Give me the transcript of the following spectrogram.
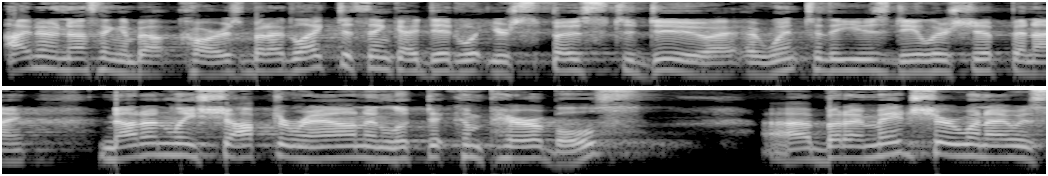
I know nothing about cars, but I'd like to think I did what you're supposed to do. I, I, went to the used dealership and I not only shopped around and looked at comparables, uh, but I made sure when I was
